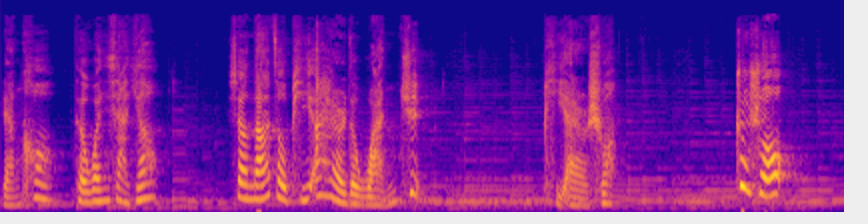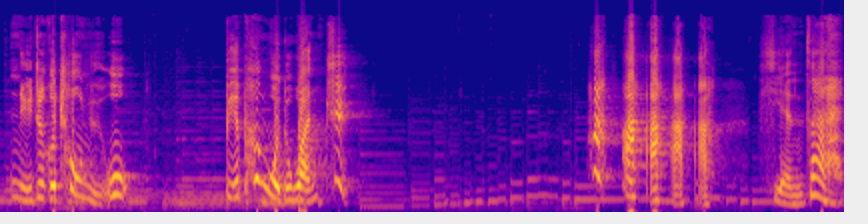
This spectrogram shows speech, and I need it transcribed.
然后他弯下腰，想拿走皮埃尔的玩具。皮埃尔说：“住手！你这个臭女巫，别碰我的玩具！”哈哈哈哈！现在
